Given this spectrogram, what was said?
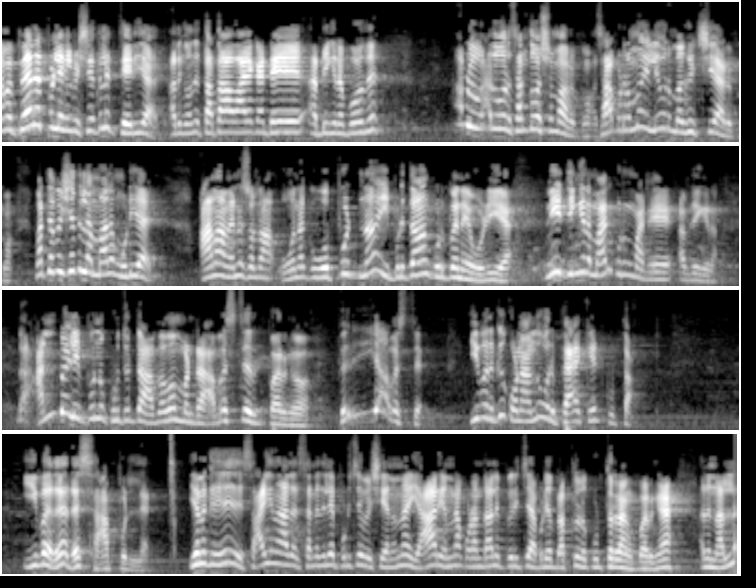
நம்ம பேர பிள்ளைகள் விஷயத்துல தெரியாது. அதுக்கு வந்து தத்தா வாயக்காட்டே அப்படிங்கிற போது அப்படி அது ஒரு சந்தோஷமா இருக்கும். சாப்பிட்றோமோ இல்லையோ ஒரு மகிழ்ச்சியா இருக்கும். மற்ற விஷயத்துல நம்மளால முடியாது. ஆனால் அவன் என்ன சொல்கிறான் உனக்கு ஒப்புட்டுனா இப்படித்தான் கொடுப்பேனே ஒழிய நீ திங்கிற மாதிரி கொடுக்க மாட்டே அப்படிங்கிறான். இந்த அன்பளிப்புன்னு கொடுத்துட்டு அவன் பண்ணுற அவஸ்தை இருக்கு பாருங்க. பெரிய அவஸ்தை. இவருக்கு கொண்டாந்து ஒரு பேக்கெட் கொடுத்தான். இவர் அதை சாப்பிடல. எனக்கு சாய்நாதர் சன்னதியிலே பிடிச்ச விஷயம் என்னென்னா யார் என்ன கொண்டாந்தாலும் பிரித்து அப்படியே பக்தர்கள் கொடுத்துட்றாங்க பாருங்க. அது நல்ல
